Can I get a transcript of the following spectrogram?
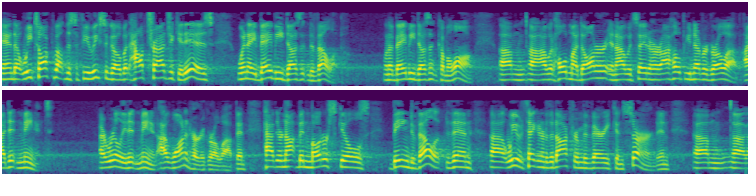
And uh, we talked about this a few weeks ago, but how tragic it is when a baby doesn't develop, when a baby doesn't come along. Um, uh, I would hold my daughter and I would say to her, I hope you never grow up. I didn't mean it. I really didn't mean it. I wanted her to grow up. And had there not been motor skills being developed, then uh, we would have taken her to the doctor and been very concerned. And um, uh,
